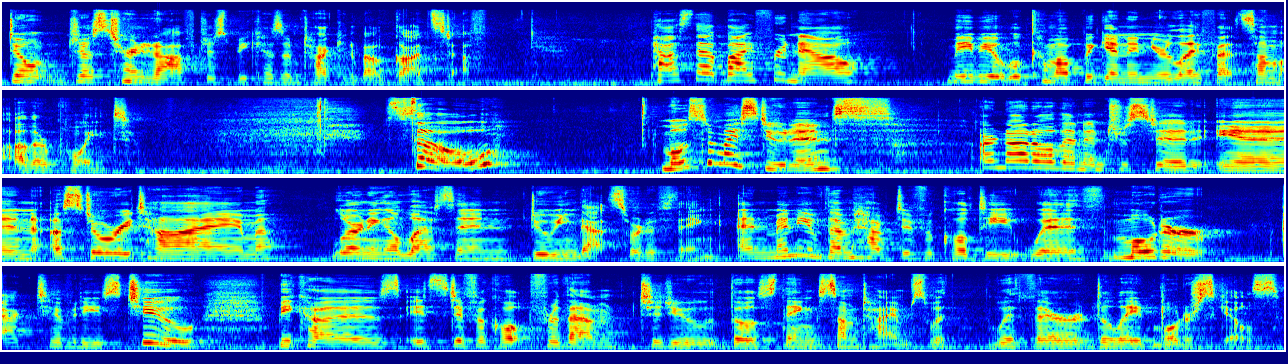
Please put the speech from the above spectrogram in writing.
don't just turn it off just because I'm talking about God stuff. Pass that by for now. Maybe it will come up again in your life at some other point. So, most of my students are not all that interested in a story time, learning a lesson, doing that sort of thing. And many of them have difficulty with motor activities too because it's difficult for them to do those things sometimes with, with their delayed motor skills.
